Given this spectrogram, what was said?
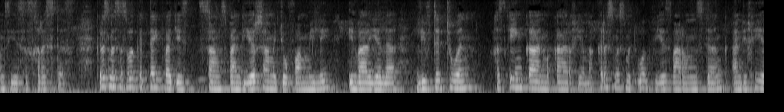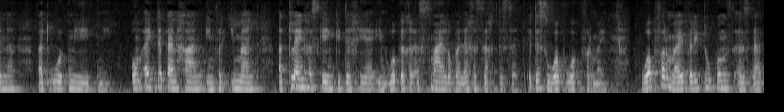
ons Jesus Christus. Kersfees is ook 'n tyd wat jy saam spandeer saam met jou familie en waar jy liefde toon, geskenke aan mekaar gee, maar Kersfees moet ook wees waar ons dink aan diegene wat ook nie het nie om uit te kan gaan en vir iemand 'n klein geskenkie te gee en ook 'n smile op hulle gesig te sit. Dit is hoop ook vir my. Hoop vir my vir die toekoms is dat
